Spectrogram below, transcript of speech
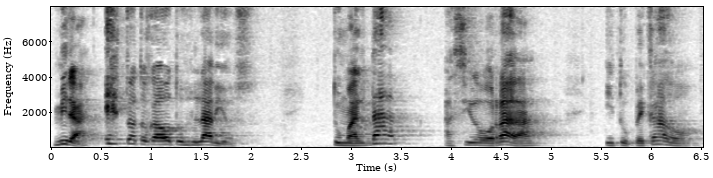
Mira, esto ha tocado tus labios, tu maldad ha sido borrada y tu pecado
